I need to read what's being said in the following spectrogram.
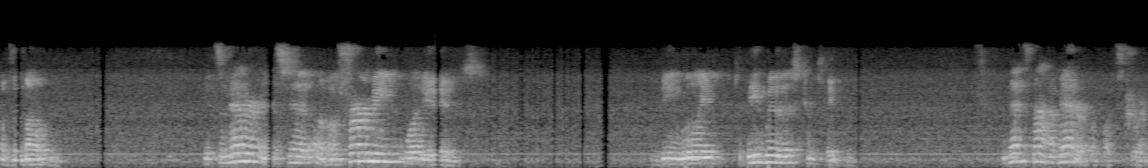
of the mountain. It's a matter instead of affirming what is, being willing to be with it completely. And that's not a matter of what's correct.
